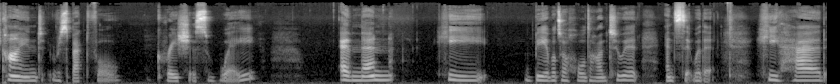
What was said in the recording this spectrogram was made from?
kind, respectful, gracious way. And then he be able to hold on to it and sit with it. He had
